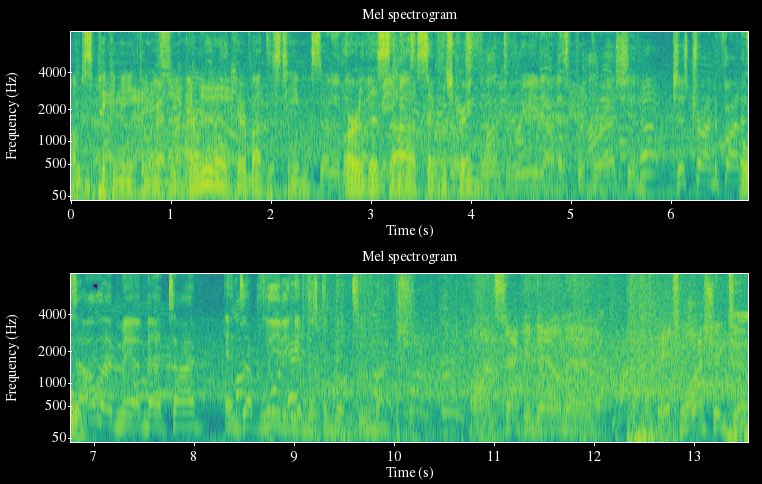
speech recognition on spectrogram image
I'm just picking anything right now. I really don't care about this team So it looked or this maybe uh, second string. Fourth read on his progression. Just trying to find his Oh. outlet man that time. Ends up leading him just a bit too much. On second down now, it's Washington.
